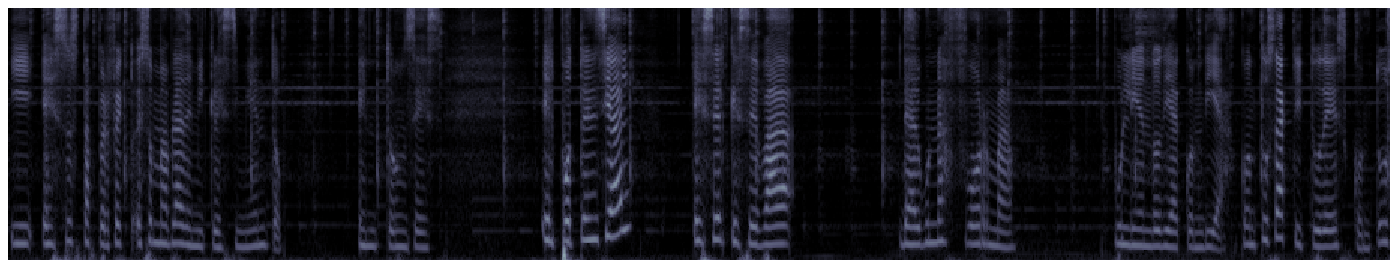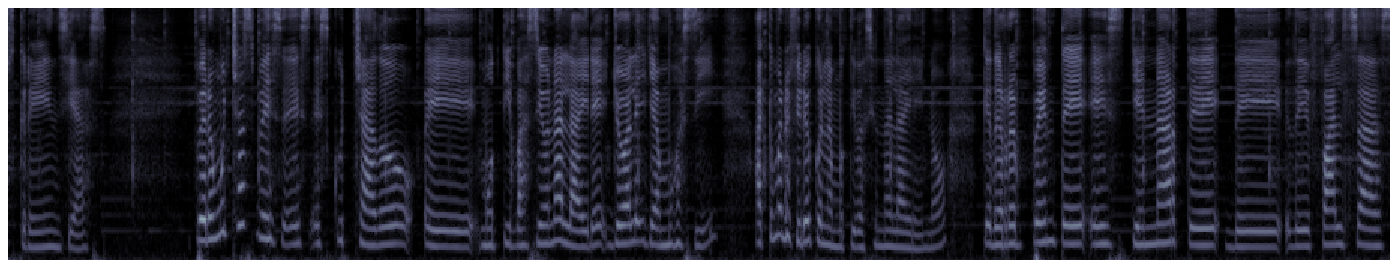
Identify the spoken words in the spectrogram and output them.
Y eso está perfecto. Eso me habla de mi crecimiento. Entonces, el potencial es el que se va de alguna forma puliendo día con día, con tus actitudes, con tus creencias. Pero muchas veces he escuchado eh, motivación al aire, yo le llamo así. ¿A qué me refiero con la motivación al aire, no? Que de repente es llenarte de, de falsas,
